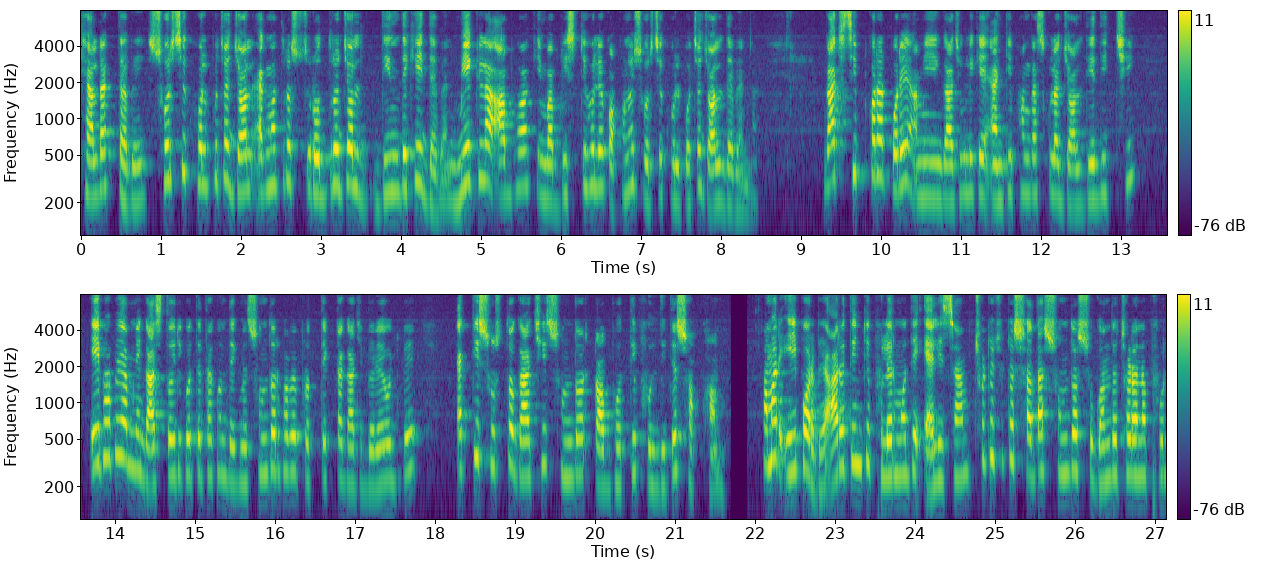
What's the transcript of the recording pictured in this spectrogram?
খেয়াল রাখতে হবে, সর্ষে খোল পচা জল একমাত্র রৌদ্র জল দিন দেখেই দেবেন। মেঘলা আবহাওয়া কিংবা বৃষ্টি হলে কখনোই সর্ষে খোল পচা জল দেবেন না। গাছ শিফট করার পরে আমি গাছগুলিকে অ্যান্টিফাঙ্গাসগুলো জল দিয়ে দিচ্ছি। এইভাবে আপনি গাছ তৈরি করতে থাকুন, দেখবেন সুন্দরভাবে প্রত্যেকটা গাছ বেড়ে উঠবে। একটি সুস্থ গাছই সুন্দর টব ভর্তি ফুল দিতে সক্ষম। আমার এই পর্বে আরও তিনটি ফুলের মধ্যে অ্যালিসাম, ছোট ছোট সাদা সুন্দর সুগন্ধ ছড়ানো ফুল,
